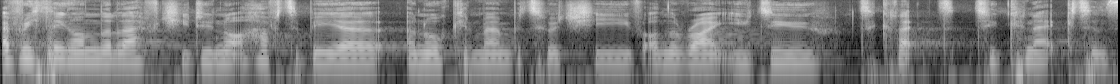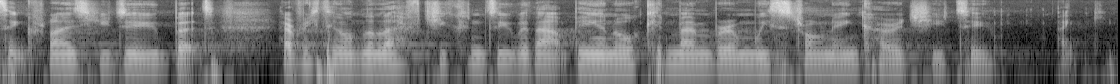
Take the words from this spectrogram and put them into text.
Everything on the left, you do not have to be a, an ORCID member to achieve. On the right, you do to collect, to connect and synchronize, you do. But everything on the left, you can do without being an ORCID member, and we strongly encourage you to. Thank you.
